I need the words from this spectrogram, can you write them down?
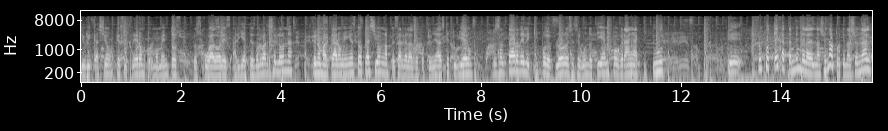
de ubicación que sufrieron por momentos los jugadores arietes del Barcelona, que no marcaron en esta ocasión a pesar de las oportunidades que tuvieron. Resaltar del equipo de Floro ese segundo tiempo, gran actitud, que fue coteja también de la del Nacional, porque Nacional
